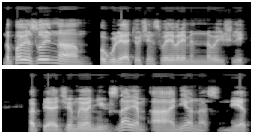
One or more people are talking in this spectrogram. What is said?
Но повезло и нам, погулять очень своевременно вышли. Опять же, мы о них знаем, а они о нас нет.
